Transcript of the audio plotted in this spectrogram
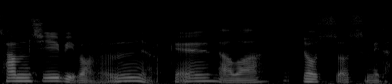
32번 이렇게 나와줬었습니다.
